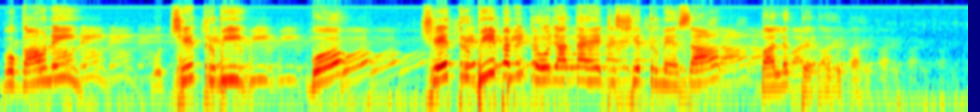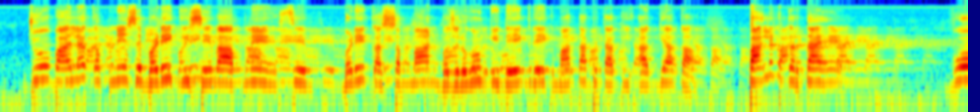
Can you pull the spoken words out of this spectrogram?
वो गाँव नहीं, वो क्षेत्र भी, वो क्षेत्र भी पवित्र हो जाता है, जिस क्षेत्र में ऐसा बालक पैदा होता है। जो बालक अपने से बड़े की सेवा, अपने से बड़े का सम्मान, बुज़ुर्गों की देख रेख माता पिता की आज्ञा का पालन करता है, वो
